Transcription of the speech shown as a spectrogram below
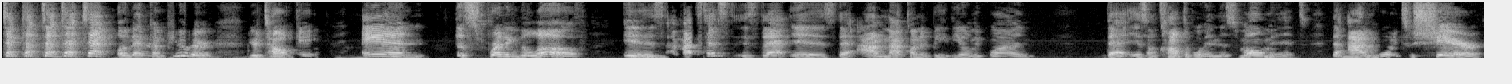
tap tap tap tap tap on that computer. You're hmm talking, and the spreading the love is hmm my sense is that is that I'm not going to be the only one that is uncomfortable in this moment. That hmm I'm going to share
